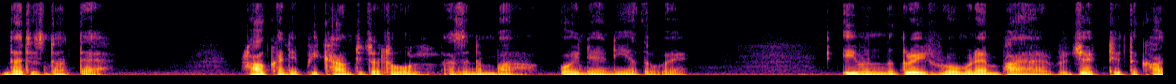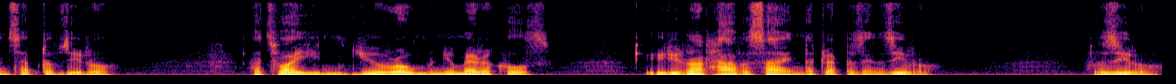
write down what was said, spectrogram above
that is not there? How can it be counted at all as a number or in any other way? Even the great Roman Empire rejected the concept of zero. That's why in your Roman numericals, you do not have a sign that represents zero, for zero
